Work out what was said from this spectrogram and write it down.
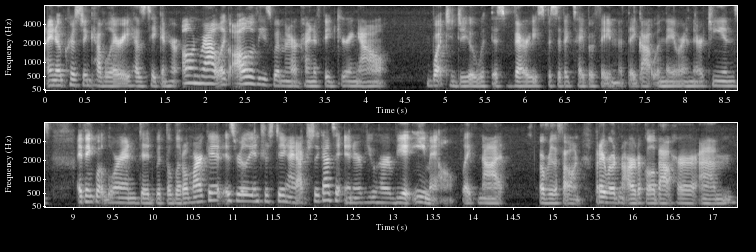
I know Kristin Cavallari has taken her own route. Like all of these women are kind of figuring out what to do with this very specific type of fame that they got when they were in their teens. I think what Lauren did with the little market is really interesting. I actually got to interview her via email, like not over the phone, but I wrote an article about her um,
